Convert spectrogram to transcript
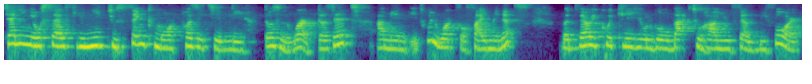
telling yourself you need to think more positively doesn't work, does it? I mean, it will work for five minutes, but very quickly you'll go back to how you felt before.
